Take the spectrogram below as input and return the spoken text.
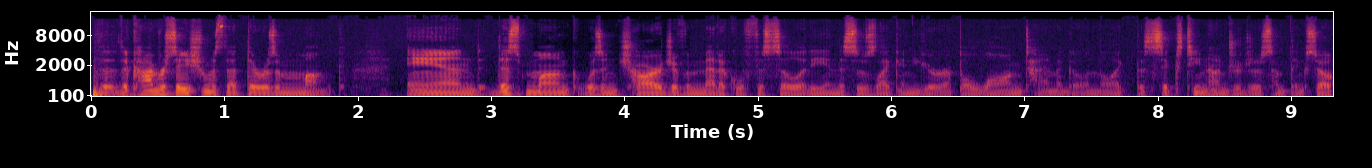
the the conversation was that there was a monk and this monk was in charge of a medical facility and this was like in europe a long time ago in the, like the 1600s or something. So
